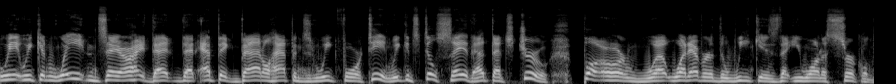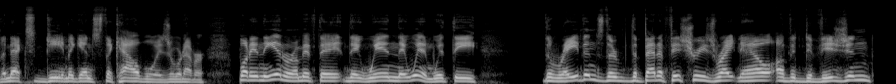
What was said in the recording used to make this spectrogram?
we we can wait and say, all right, that that epic battle happens in week 14. We could still say that that's true, but or wha- whatever the week is that you want to circle the next game against the Cowboys or whatever. But in the interim, if they they win, they win. With the the Ravens, they're the beneficiaries right now of a division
